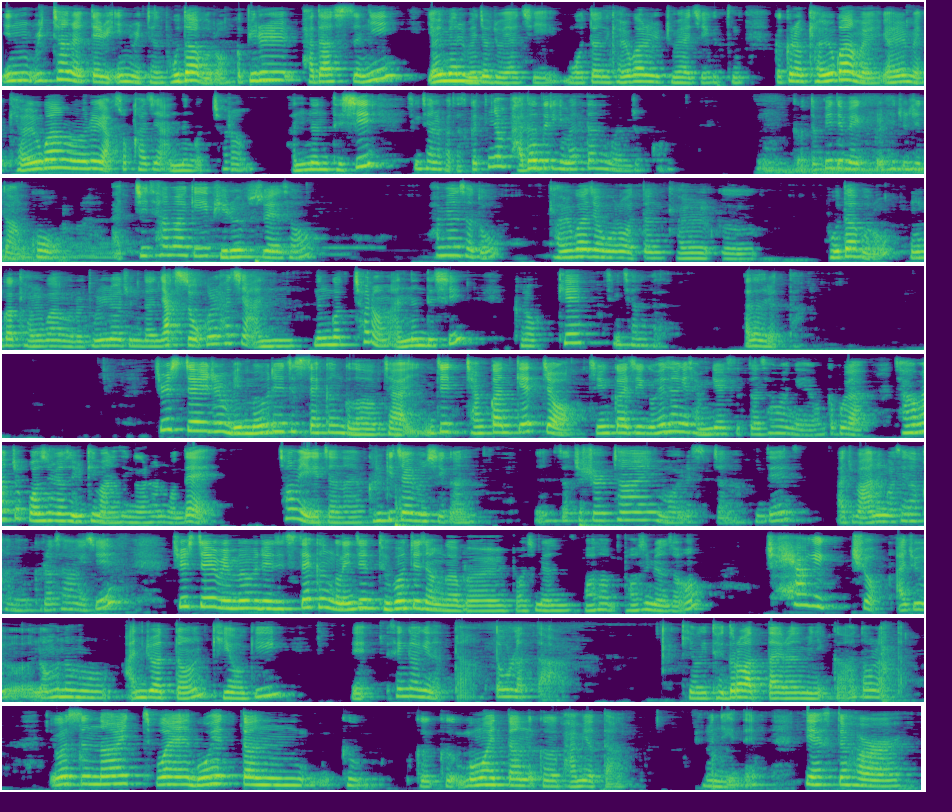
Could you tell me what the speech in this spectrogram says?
in return 할 때 in return 보답으로 그러니까 비를 받았으니 열매를 맺어줘야지 뭐 어떤 결과를 줘야지 같은 그러니까 그런 결과물 열매 결과물을 약속하지 않는 것처럼 않는 듯이 칭찬을 받았어. 그 그냥 받아들이기만 했다는 거예요, 무조건. 음, 그 어떤 피드백을 해주지도 않고 마치 사막이 비를 흡수해서 하면서도 결과적으로 어떤 결, 그, 보답으로 뭔가 결과물을 돌려준다는 약속을 하지 않는 것처럼, 않는 듯이 그렇게 칭찬을 받아들였다. Tuesday를 removed his second glove. 자, 이제 잠깐 깼죠? 지금까지 그 회상에 잠겨 있었던 상황이에요. 그러니까 뭐야, 장갑 한쪽 벗으면서 이렇게 많은 생각을 하는 건데, 처음에 얘기했잖아요. 그렇게 짧은 시간, such a short time, 뭐 이랬었잖아. 근데 아주 많은 걸 생각하는 그런 상황이지. Tuesday removed his second. 이제 두 번째 장갑을 벗으면, 벗어, 벗으면서 최악의 추억, 아주 너무너무 안 좋았던 기억이 네, 생각이 났다. 떠올랐다. 기억이 되돌아왔다. 이런 의미니까 떠올랐다. It was a night when 뭐 했던 그, 그, 그, 뭐뭐 했던 그 밤이었다. 이런 얘기인데. He asked her.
